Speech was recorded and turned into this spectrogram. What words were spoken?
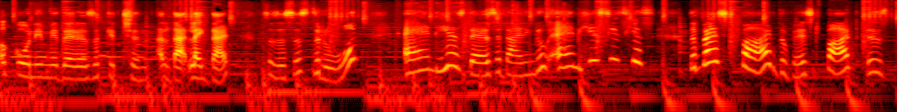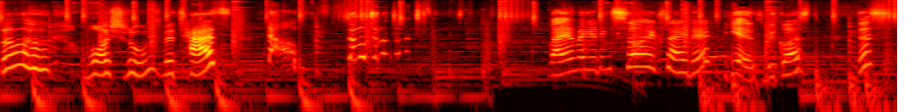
A corner mein there is a kitchen, uh, that like that. So this is the room, and yes, there's a dining room, and yes, yes, yes. The best part, the best part is the washrooms, which has tub. Why am I getting so excited? Yes, because this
